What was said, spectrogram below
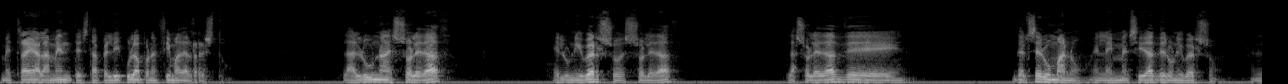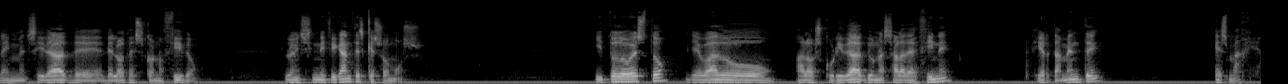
me trae a la mente esta película por encima del resto. La luna es soledad, el universo es soledad, la soledad de, del ser humano en la inmensidad del universo, en la inmensidad de, de lo desconocido, lo insignificantes que somos. Y todo esto, llevado a la oscuridad de una sala de cine, ciertamente es magia.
